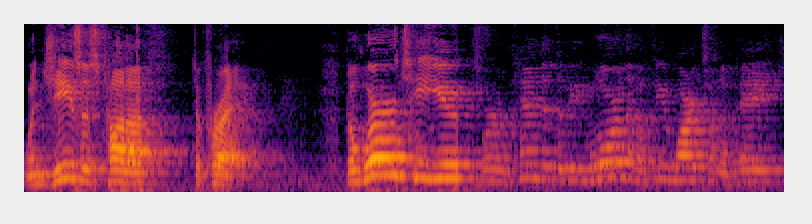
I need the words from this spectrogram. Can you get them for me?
when Jesus taught us to pray. The words he used were intended to be more than a few marks on a page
